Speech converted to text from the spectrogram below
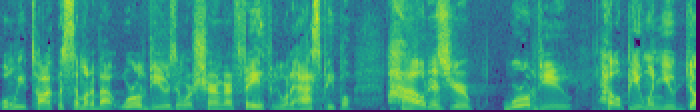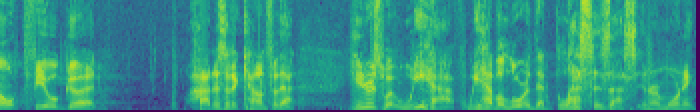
when we talk with someone about worldviews and we're sharing our faith, we want to ask people, how does your worldview help you when you don't feel good? How does it account for that? Here's what we have we have a Lord that blesses us in our mourning.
